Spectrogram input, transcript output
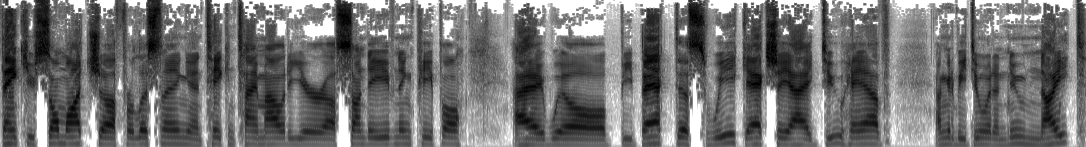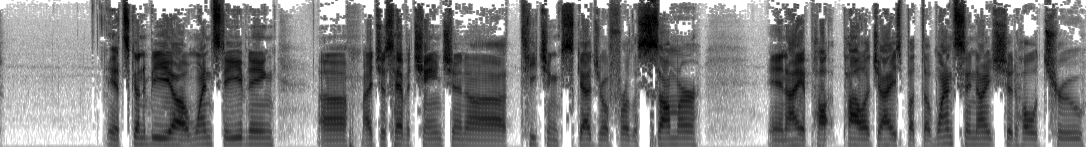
thank you so much uh, for listening and taking time out of your uh, Sunday evening, people. I will be back this week. Actually, I do have, I'm going to be doing a new night. It's going to be uh, Wednesday evening. Uh, I just have a change in uh, teaching schedule for the summer, and I ap- apologize, but the Wednesday night should hold true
